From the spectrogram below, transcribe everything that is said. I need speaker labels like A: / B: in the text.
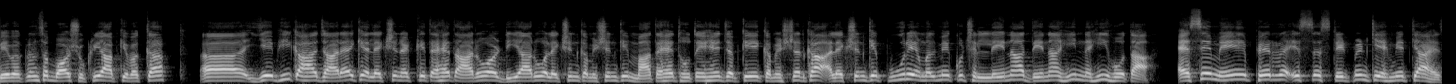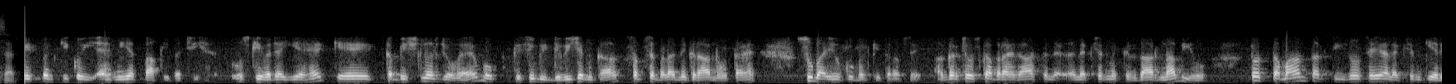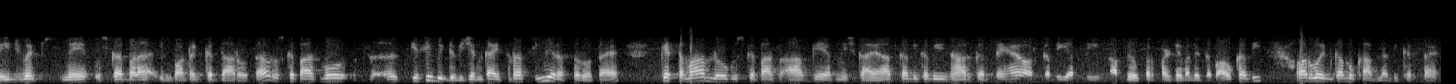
A: बेबकरम साहब बहुत शुक्रिया आपके वक्त का। आ, ये भी कहा जा रहा है कि इलेक्शन एक्ट के तहत आरओ और डीआरओ इलेक्शन कमीशन के मातहत होते हैं जबकि कमिश्नर का इलेक्शन के पूरे अमल में कुछ लेना देना ही नहीं होता। ऐसे में फिर इस स्टेटमेंट की अहमियत क्या है सर?
B: स्टेटमेंट की कोई अहमियत बाकी बची है? उसकी वजह यह है कि कमिश्नर जो है वो किसी भी डिवीज़न का सबसे बड़ा निगरान होता है सूबाई हुकूमत की तरफ़ से। अगरचे उसका बरह रास्त इलेक्शन में किरदार ना भी हो तो तमाम तर चीज़ों से इलेक्शन की अरेंजमेंट में उसका बड़ा इंपॉर्टेंट किरदार होता है और उसके पास वो किसी भी डिवीज़न का इतना सीनियर अफसर होता है कि तमाम लोग उसके पास आके अपनी शिकायत का भी कभी इजहार करते हैं और कभी अपनी, अपने ऊपर पड़ने वाले दबाव का भी और वो इनका मुकाबला भी करता है।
